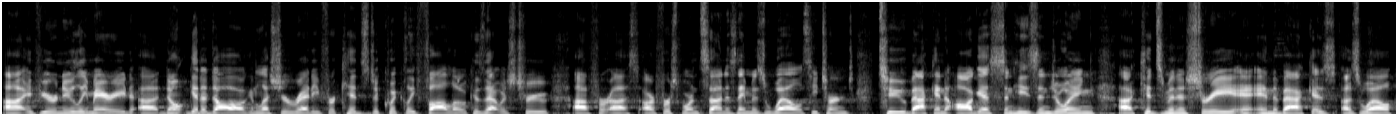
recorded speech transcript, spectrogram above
uh, if you're newly married, uh, don't get a dog unless you're ready for kids to quickly follow, because that was true uh, for us. Our firstborn son, his name is Wells. He turned two back in August, and he's enjoying uh, kids' ministry in, the back as, as well.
